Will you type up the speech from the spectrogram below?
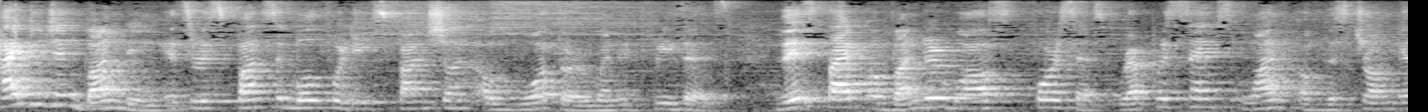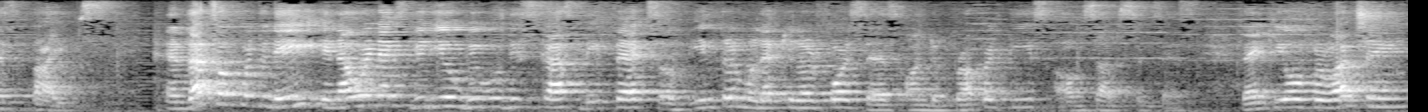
Hydrogen bonding is responsible for the expansion of water when it freezes. This type of van der Waals forces represents one of the strongest types. And that's all for today. In our next video, we will discuss the effects of intermolecular forces on the properties of substances. Thank you all for watching.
